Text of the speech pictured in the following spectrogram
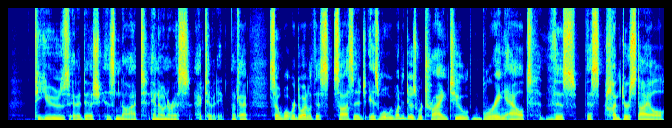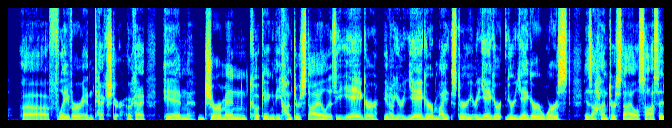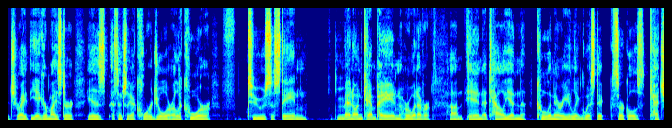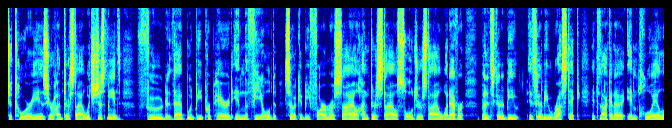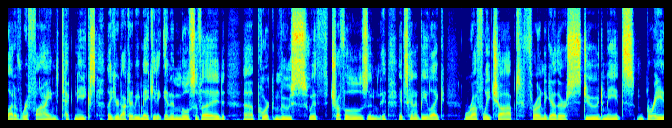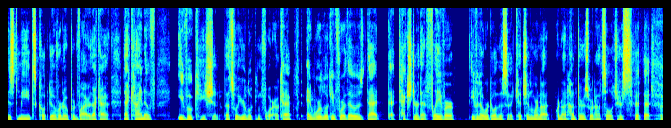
to use in a dish is not an onerous activity. Okay. So, what we're doing with this sausage is what we want to do is we're trying to bring out this, this hunter style uh, flavor and texture. Okay. In German cooking, the hunter style is Jaeger. You know, your Jägermeister, your Jaeger, your Jaegerwurst is a hunter style sausage, right? The Jägermeister is essentially a cordial or a liqueur to sustain men on campaign or whatever. Um, in Italian culinary linguistic circles, cacciatore is your hunter style, which just means food that would be prepared in the field. So it could be farmer style, hunter style, soldier style, whatever. But it's going to be it's going to be rustic. It's not going to employ a lot of refined techniques. Like you're not going to be making an emulsified uh, pork mousse with truffles, and it's going to be like roughly chopped, thrown together, stewed meats, braised meats, cooked over an open fire. That kind of that kind of evocation. That's what you're looking for, okay? And we're looking for those that that texture, that flavor. Even though we're doing this in a kitchen, we're not we're not hunters, we're not soldiers,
